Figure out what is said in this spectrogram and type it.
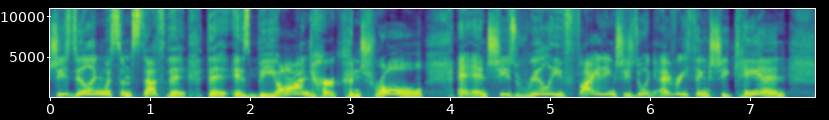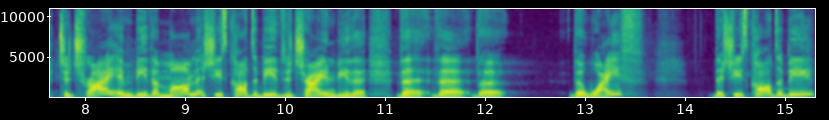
She's dealing with some stuff that, that is beyond her control, and she's really fighting. She's doing everything she can to try and be the mom that she's called to be, to try and be the, the, the, the, the wife that she's called to be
